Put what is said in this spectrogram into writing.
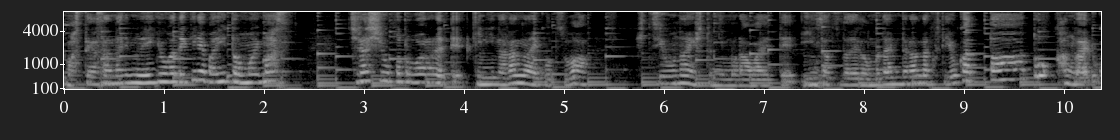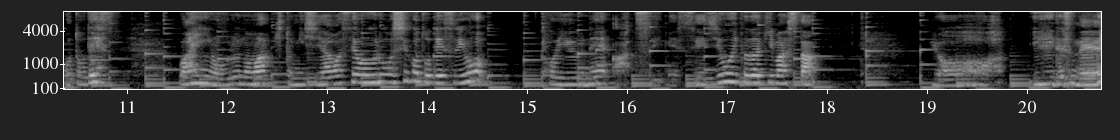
マスター屋さんなりの営業ができればいいと思います。チラシを断られて気にならないコツは必要ない人にもらわれて印刷代が無駄にならなくてよかったと考えることです。ワインを売るのは人に幸せを売るお仕事です。よというね熱いメッセージをいただきました。いやいいですね。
